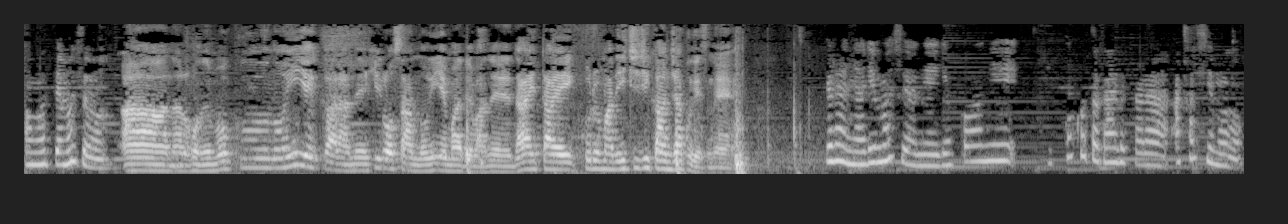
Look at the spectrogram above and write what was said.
あ、思ってますもん。ああ、なるほどね。僕の家からね、ヒロさんの家まではね、だいたい車で1時間弱ですね。ぐらいになりますよね。旅行に行ったことがあるから、明石も、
